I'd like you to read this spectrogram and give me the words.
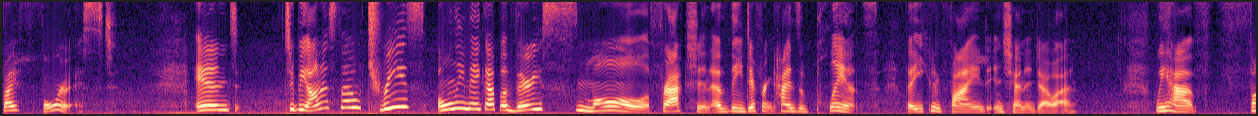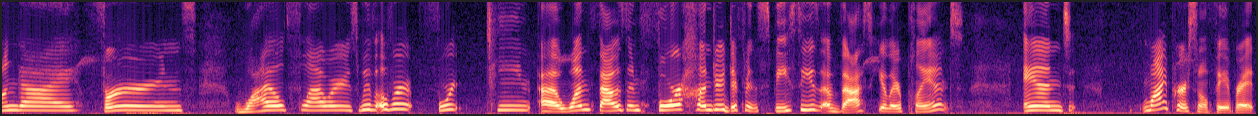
by forest. And to be honest though, trees only make up a very small fraction of the different kinds of plants that you can find in Shenandoah. We have fungi, ferns, wildflowers. We have over 14, Uh, 1,400 different species of vascular plant. And my personal favorite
